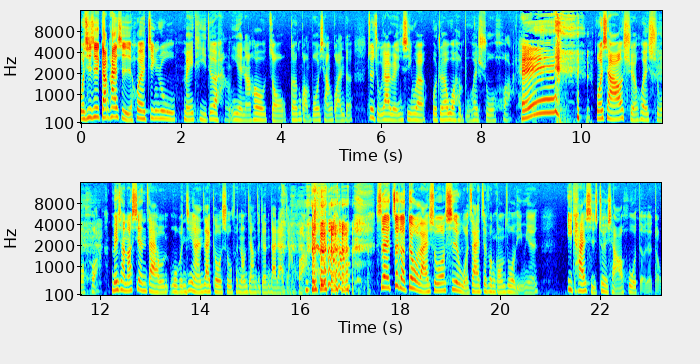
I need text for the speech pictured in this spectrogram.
我其实刚开始会进入媒体这个行业，然后走跟广播相关的，最主要原因是因为我觉得我很不会说话，嘿，我想要学会说话。没想到现在我我们竟然在给我十五分钟这样子跟大家讲话，所以这个对我来说是我在这份工作里面。一开始最想要获得的东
